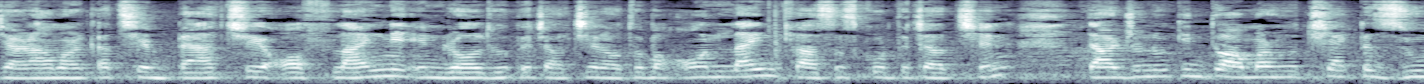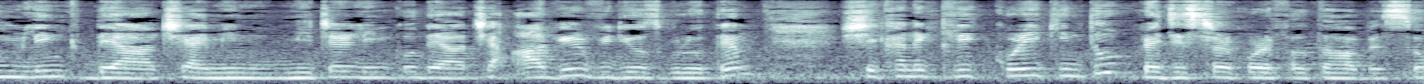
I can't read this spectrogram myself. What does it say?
যারা আমার কাছে ব্যাচে অফলাইনে এনরোলড হতে চাচ্ছেন অথবা অনলাইন ক্লাসেস করতে চাচ্ছেন, তার জন্য কিন্তু আমার হচ্ছে একটা জুম লিঙ্ক দেওয়া আছে। আই মিন মিটের লিঙ্কও দেওয়া আছে আগের ভিডিওসগুলোতে সেখানে ক্লিক করেই কিন্তু রেজিস্টার করে ফেলতে হবে। So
